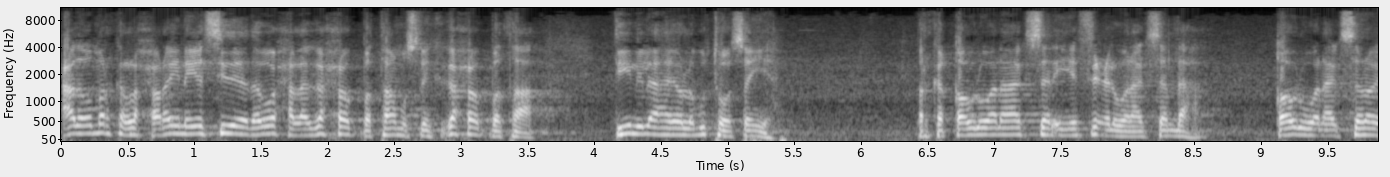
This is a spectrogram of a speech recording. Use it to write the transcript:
Cadow marka la xoraynayo sideedaba waxaa laga xoog bataa muslimkaga xoog bataa diin ilaahay oo lagu toosan yahay. Marka qowl wanaagsan iyo ficil wanaagsan dhaha. Qowl wanaagsanoo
